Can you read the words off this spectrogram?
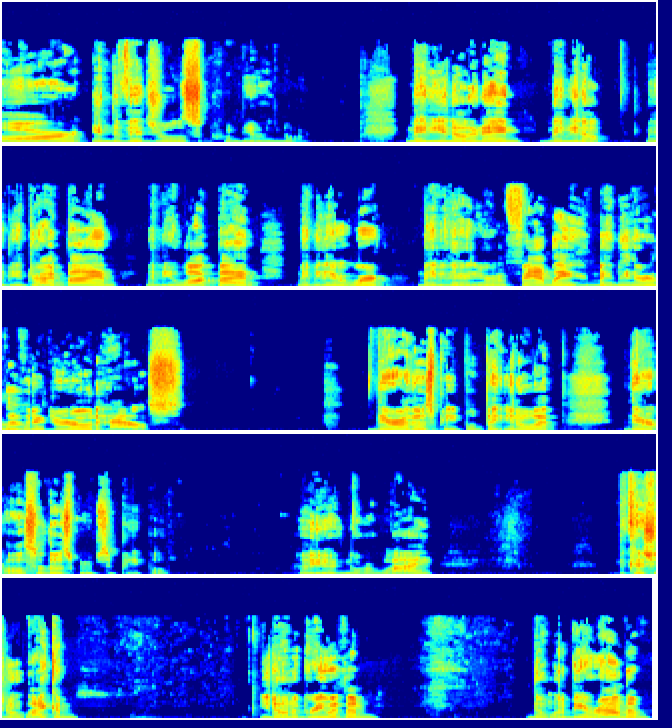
are individuals whom you ignore. Maybe you know their name, maybe you don't. Maybe you drive by them, maybe you walk by them, maybe they're at work, maybe they're in your own family, maybe they're living in your own house. There are those people, but you know what? There are also those groups of people who you ignore. Why? Because you don't like them, you don't agree with them, don't want to be around them,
